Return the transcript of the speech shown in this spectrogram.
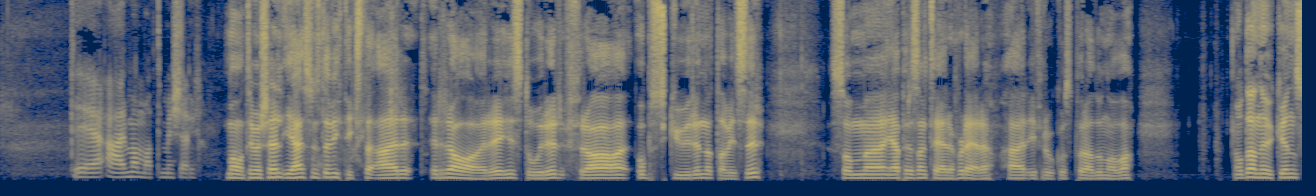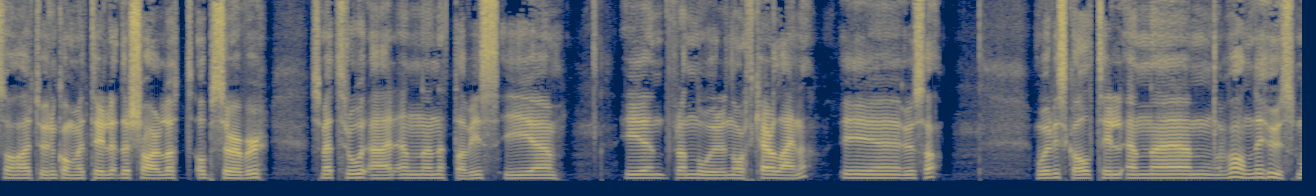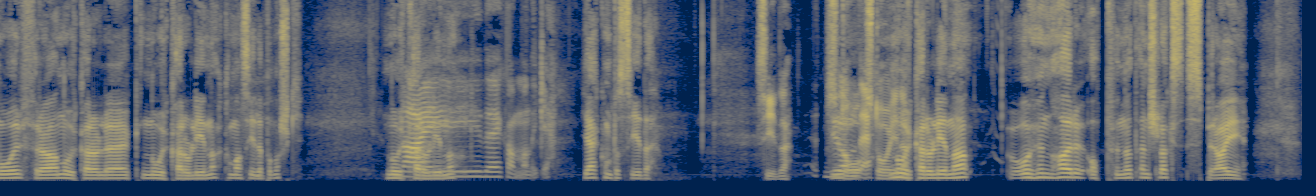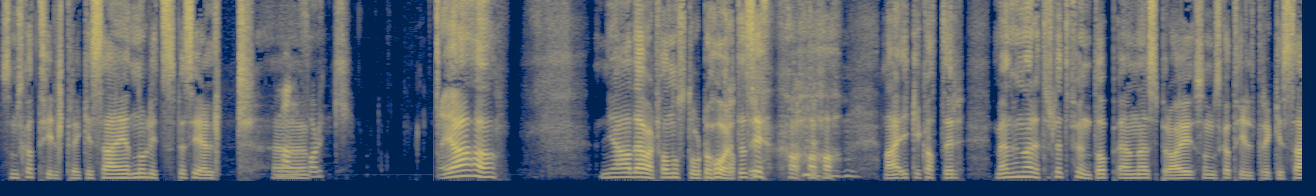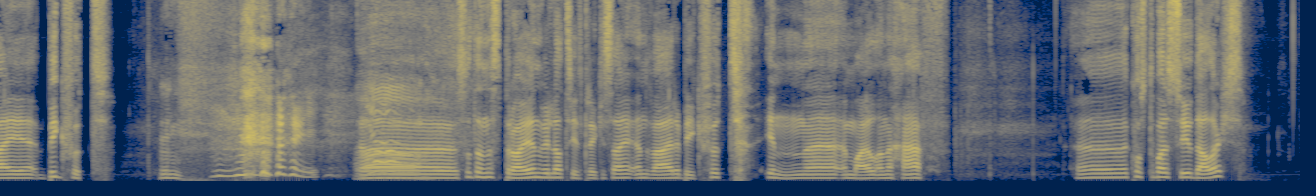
Det er mamma til Michelle. Mamma til Michelle, jeg syns det viktigste er rare historier fra obskure nettaviser som eh, jeg presenterer for dere her i Frokost på Radio Nova. Og denne uken så har turen kommet til The Charlotte Observer, som jeg tror er en nettavis i, eh, i, fra Nord North Carolina i eh, USA. Hvor vi skal til en eh, vanlig husmor fra Nord-Carolina, Nord kan man si det på norsk? Nord-Carolina. Nei, det kan man ikke. Jeg kommer til å si det. Si det. Du Stå, det. stå i det. Nord-Carolina, og hun har oppfunnet en slags spray som skal tiltrekke seg noe litt spesielt. Mannfolk. Ja. Ja, det er i hvert fall noe stort og hårete, si. Nei, ikke katter. Men hun har rett og slett funnet opp en eh, spray som skal tiltrekke seg Bigfoot. uh, så denne sprayen vil da tiltrekke seg enhver Bigfoot innen uh, a mile and a half. Eh, koster bare syv dollars,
